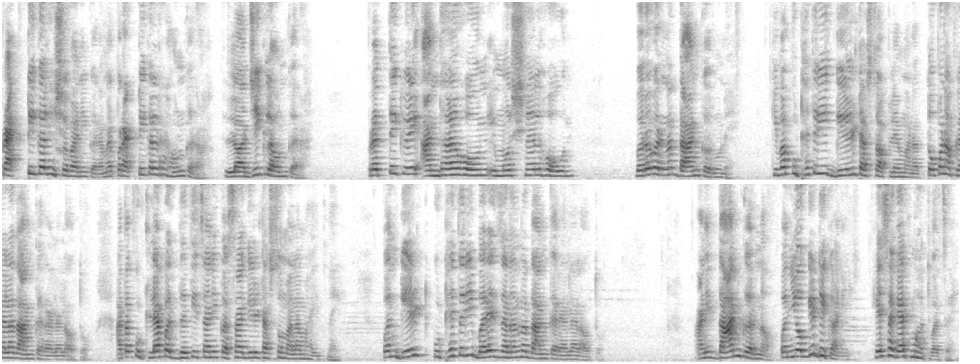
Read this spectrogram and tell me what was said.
प्रॅक्टिकल हिशोबाने करा म्हणजे प्रॅक्टिकल राहून करा लॉजिक लावून करा. प्रत्येक वेळी आंधळ होऊन इमोशनल होऊन बरोबर ना दान करू नये. किंवा कुठेतरी गिल्ट असतो आपल्या मनात तो पण आपल्याला दान करायला लावतो. आता कुठल्या पद्धतीचा आणि कसा गिल्ट असतो मला माहीत नाही. पण गिल्ट कुठेतरी बरेच जणांना दान करायला लावतो. आणि दान करणं पण योग्य ठिकाणी हे सगळ्यात महत्त्वाचं आहे.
